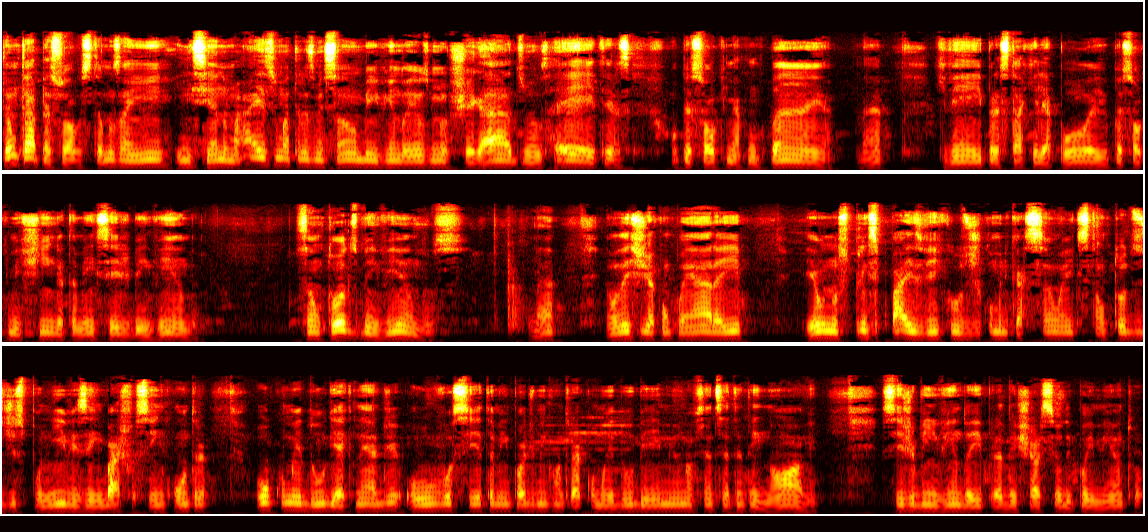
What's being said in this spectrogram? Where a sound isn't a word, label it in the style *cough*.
Então tá, pessoal, estamos aí iniciando mais uma transmissão. Bem-vindo aí aos meus chegados, meus haters, o pessoal que me acompanha, né? Que vem aí prestar aquele apoio, o pessoal que me xinga também, seja bem-vindo. São todos bem-vindos, né? Não deixe de acompanhar aí eu nos principais veículos de comunicação aí que estão todos disponíveis aí embaixo você encontra ou como Edu Gecknerd, ou você também pode me encontrar como Edu BM 1979. Seja bem-vindo aí para deixar seu depoimento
